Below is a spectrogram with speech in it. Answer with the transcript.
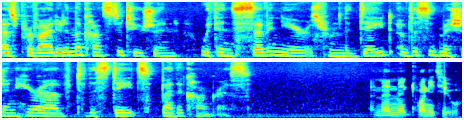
as provided in the Constitution, within seven years from the date of the submission hereof to the states by the Congress. Amendment 22.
